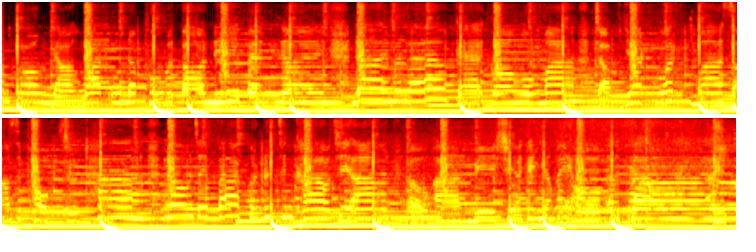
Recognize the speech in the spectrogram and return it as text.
ามกล่องอยากวัดอุณหภูมิตอนนี้เป็นไง ได้มาแล้วแกะกล่องออกมา จับยัดวัดมา 36.5ลองใจแป๊บก็นึกถึงข่าวที่อ่านเราอ่านมีเชื้อแค่ยังไม่ออกอาการ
